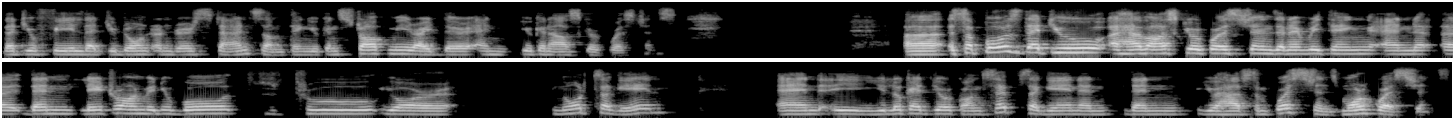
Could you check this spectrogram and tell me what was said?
that you feel that you don't understand something. You can stop me right there and you can ask your questions. Uh, suppose that you have asked your questions and everything and uh, then later on when you go through your notes again and you look at your concepts again and then you have some questions more questions.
